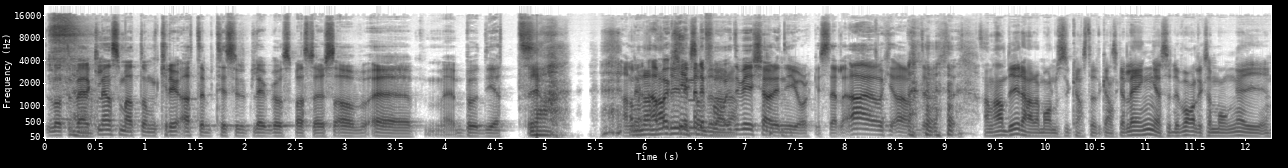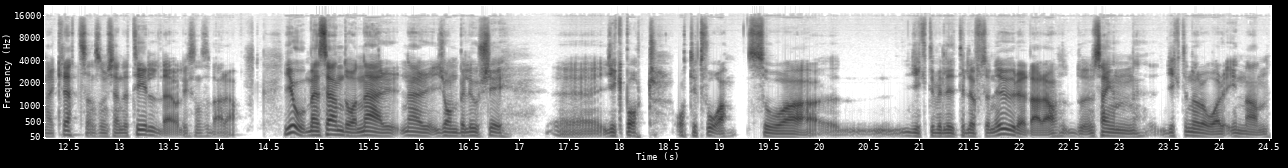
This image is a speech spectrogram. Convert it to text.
Det låter verkligen som att, de, att det till slut blev Ghostbusters av eh, budget. ja. Ja, men han ju okej, liksom men får, där- vi kör i New York istället. Ah, okay, ah, det, Han hade ju det här manusutkastet ganska länge, så det var liksom många i den här kretsen som kände till det. och liksom sådär. Jo, men sen då när, när John Belushi eh, gick bort 82 så eh, gick det väl lite luften ur det där. Sen gick det några år innan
